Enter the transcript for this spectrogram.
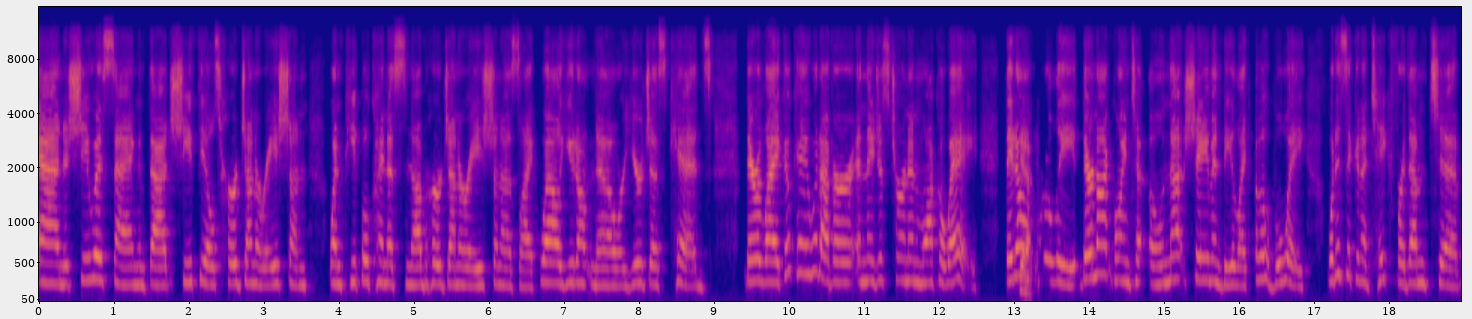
And she was saying that she feels her generation, when people kind of snub her generation as like, well, you don't know, or you're just kids, they're like, okay, whatever. And they just turn and walk away. They don't yeah. really, they're not going to own that shame and be like, oh boy, what is it going to take for them to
